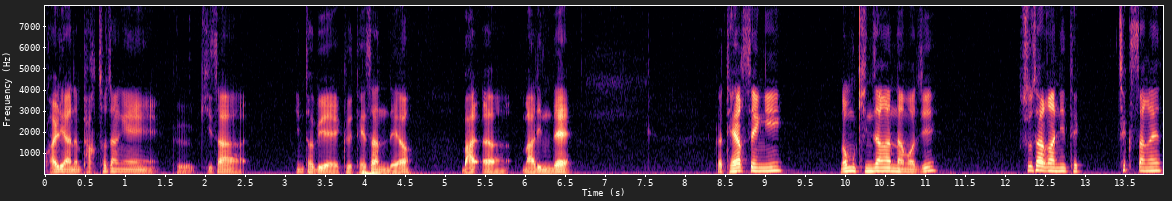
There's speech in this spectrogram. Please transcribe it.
관리하는 박처장의 그 기사 인터뷰의 그 대사인데요. 말 어, 말인데 그러니까 대학생이 너무 긴장한 나머지 수사관이 대, 책상에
